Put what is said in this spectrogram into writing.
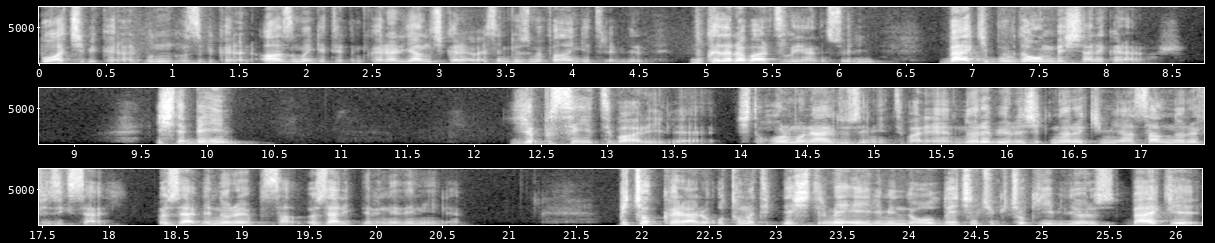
Bu açı bir karar. Bunun hızı bir karar. Ağzıma getirdim karar. Yanlış karar versem gözüme falan getirebilirim. Bu kadar abartılı yani söyleyeyim. Belki burada 15 tane karar var. İşte beyin yapısı itibariyle, işte hormonal düzeni itibariyle, yani nörobiyolojik, nörokimyasal, nörofiziksel özel ve nöroyapısal özellikleri nedeniyle birçok kararı otomatikleştirme eğiliminde olduğu için çünkü çok iyi biliyoruz. Belki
